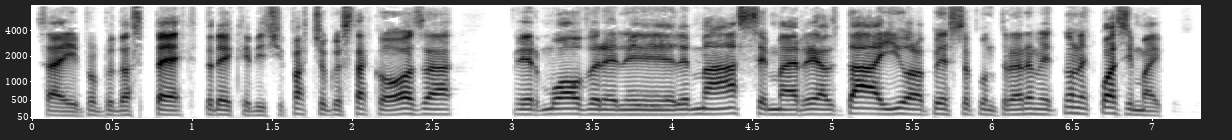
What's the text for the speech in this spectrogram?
sai, proprio da spettre, che dici faccio questa cosa per muovere le, le masse, ma in realtà io la penso contrariamente, non è quasi mai così,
